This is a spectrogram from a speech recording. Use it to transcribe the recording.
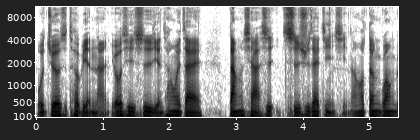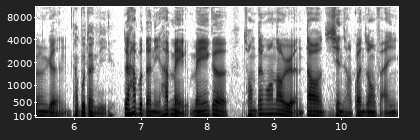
我觉得是特别难。尤其是演唱会在当下是持续在进行，然后灯光跟人，他不等你，对，他不等你，他每每一个从灯光到人到现场观众反应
